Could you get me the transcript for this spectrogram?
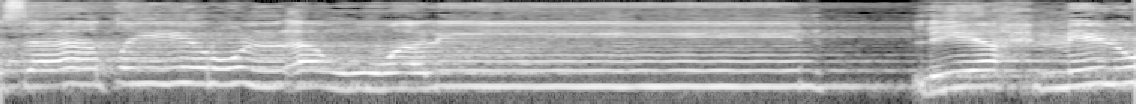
أساطير الأولين ليحملوا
